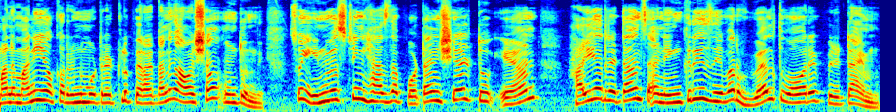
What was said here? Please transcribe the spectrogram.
మన మనీ యొక్క రెండు మూడు రెట్లు పెరగడానికి అవసరం ఉంటుంది. So investing has the potential to earn higher returns and increase your wealth over a period time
